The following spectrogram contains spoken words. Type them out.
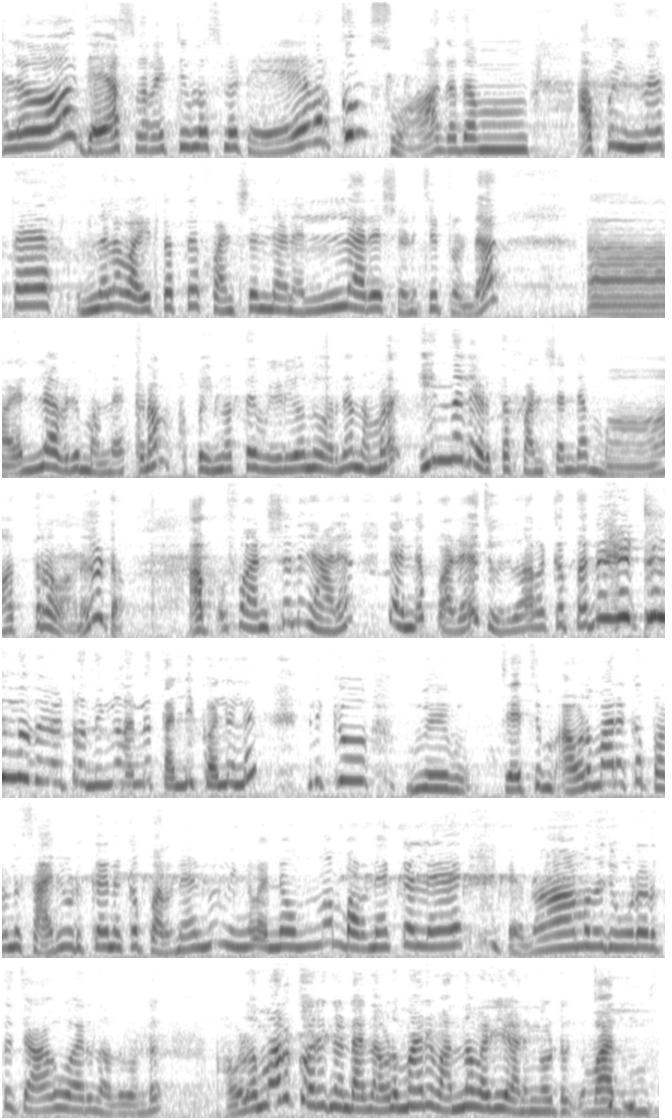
Hello Jaya's variety ബ്ലോസിലോട്ട് ഏവർക്കും സ്വാഗതം. അപ്പോൾ ഇന്നത്തെ ഇന്നലെ വൈകിട്ടത്തെ ഫംഗ്ഷൻ ഞാൻ എല്ലാവരെയും ക്ഷണിച്ചിട്ടുണ്ട്. എല്ലാവരും വന്നേക്കണം. അപ്പോൾ ഇന്നത്തെ വീഡിയോ എന്ന് പറഞ്ഞാൽ നമ്മൾ ഇന്നലെ എടുത്ത ഫംഗ്ഷന്റെ മാത്രമാണ് കേട്ടോ. അപ്പോൾ ഫംഗ്ഷന് ഞാൻ എന്റെ പഴയ ചുരിദാറൊക്കെ തന്നെ ഇട്ടിരുന്നത് കേട്ടോ. നിങ്ങൾ എന്നെ തല്ലിക്കൊല്ലല്ലേ? എനിക്ക് ചേച്ചും അവളുമാരൊക്കെ പറഞ്ഞു സാരി ഉടുക്കാനൊക്കെ പറഞ്ഞായിരുന്നു. നിങ്ങൾ എന്നെ ഒന്നും പറഞ്ഞേക്കല്ലേ? ഒന്നാമത് ചൂടെടുത്ത് ചാകുമായിരുന്നു അതുകൊണ്ട്. അവളുമാർക്ക് ഒരുങ്ങണ്ടായിരുന്നു. അവളന്മാർ വന്ന വഴിയാണ് ഇങ്ങോട്ട്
